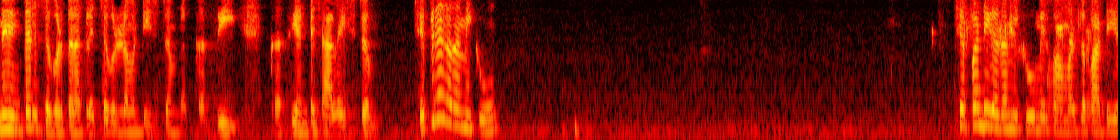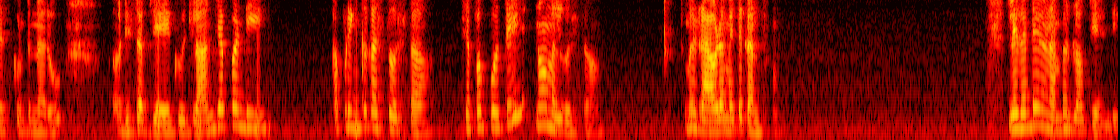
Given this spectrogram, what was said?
నేను ఇంత రెచ్చగొడతా నాకు రెచ్చగొట్టడం అంటే ఇష్టం నాకు కసి కసి అంటే చాలా ఇష్టం. చెప్పినా కదా మీకు? చెప్పండి కదా మీకు మీరు ఫామ్ హౌస్లో పార్టీ చేసుకుంటున్నారు డిస్టర్బ్ చేయకు ఇట్లా అని చెప్పండి. అప్పుడు ఇంకా కసి వస్తా. చెప్పకపోతే నార్మల్గా వస్తా. మరి రావడం అయితే కన్ఫర్మ్ లేదంటే నా నంబర్ బ్లాక్ చేయండి.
